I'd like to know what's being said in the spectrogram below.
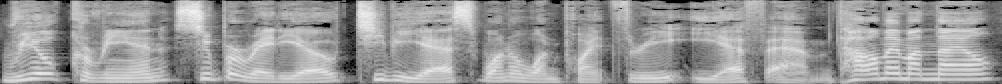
Real Korean Super Radio TBS 101.3 EFM. 다음에 만나요.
